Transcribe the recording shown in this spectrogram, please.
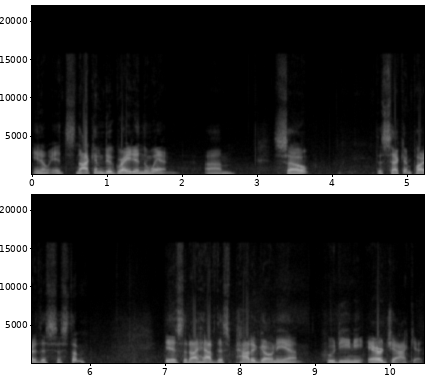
you know it's not going to do great in the wind. Um, so the second part of this system is that I have this Patagonia Houdini air jacket.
